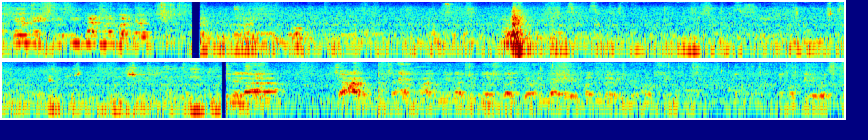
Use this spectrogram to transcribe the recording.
અત્યારે એક્ઝિટિંગ કાર્ડમાં બતાવ્યું છે. ચાર ચાર પાંચ મહિના મહિનાથી દસ્તાવેજીકરણ કાર્ય બંધ કરી છે હાઉસિંગ એમાં બે વસ્તુ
